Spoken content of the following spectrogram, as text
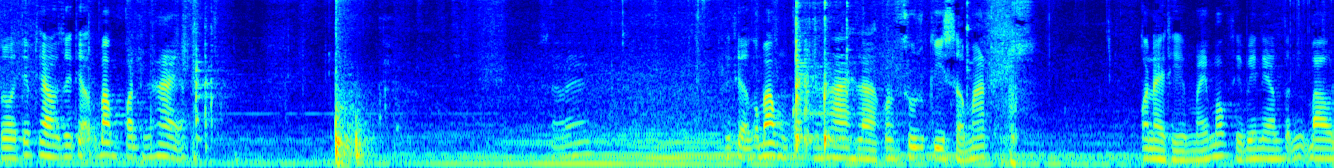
Rồi tiếp theo giới thiệu các bác một con thứ hai nữa. giới thiệu các bác một con thứ hai là con Suzuki Smart. Con này thì máy móc thì bên em vẫn bao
